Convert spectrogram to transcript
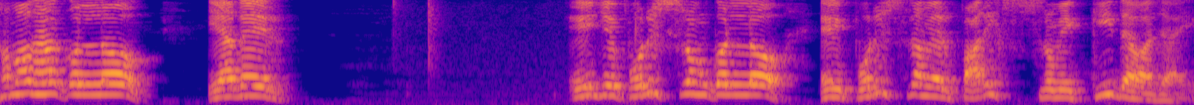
সমাধা করল, এদের এই যে পরিশ্রম করল, এই পরিশ্রমের পারিশ্রমিক কি দেওয়া যায়?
